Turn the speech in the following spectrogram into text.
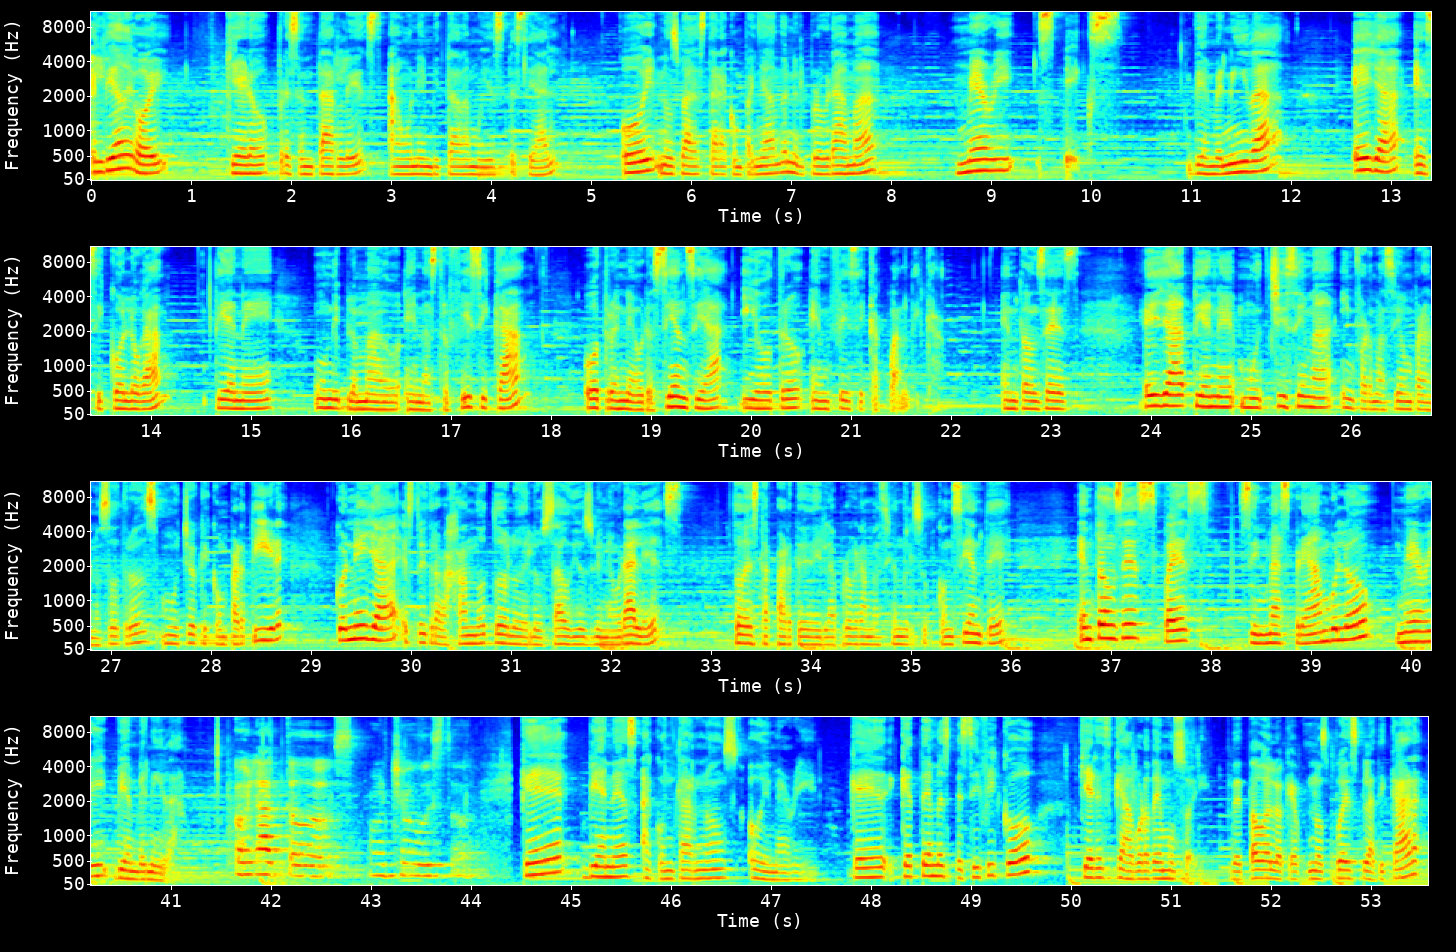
El día de hoy quiero presentarles a una invitada muy especial. Hoy nos va a estar acompañando en el programa Mary Speaks. Bienvenida. Ella es psicóloga, tiene un diplomado en astrofísica, otro en neurociencia y otro en física cuántica. Entonces, ella tiene muchísima información para nosotros, mucho que compartir. Con ella estoy trabajando todo lo de los audios binaurales, toda esta parte de la programación del subconsciente. Entonces, pues, sin más preámbulo, Mary, bienvenida. Hola a todos, mucho gusto. ¿Qué vienes a contarnos hoy, Mary? ¿Qué, ¿Qué, tema específico quieres que abordemos hoy? De todo lo que nos puedes platicar,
